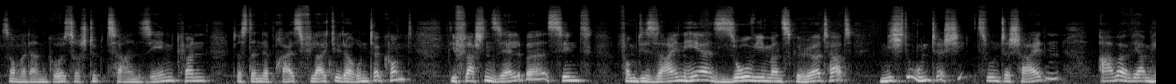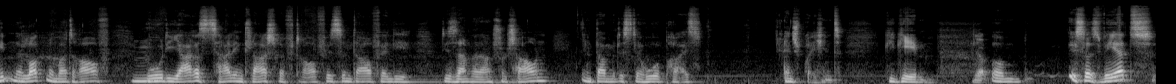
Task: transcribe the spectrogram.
sollen wir dann größere Stückzahlen sehen können, dass dann der Preis vielleicht wieder runterkommt. Die Flaschen selber sind vom Design her, so wie man es gehört hat, nicht untersche zu unterscheiden, aber wir haben hinten eine Lotnummer drauf, mhm. wo die Jahreszahl in Klarschrift drauf ist und darauf werden die Designer dann schon schauen und damit ist der hohe Preis entsprechend gegeben. Ja. Ähm, ist das wert?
